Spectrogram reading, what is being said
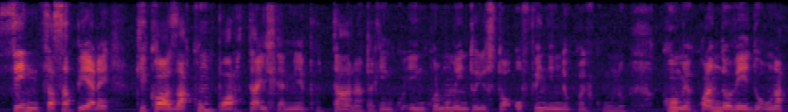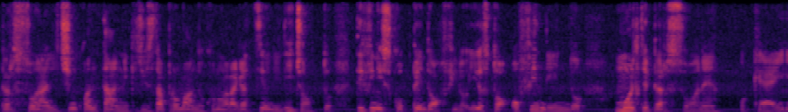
senza sapere che cosa comporta il termine puttana, perché in, in quel momento io sto offendendo qualcuno. Come quando vedo una persona di 50 anni che ci sta provando con un ragazzino di 18, definisco pedofilo, io sto offendendo molte persone, ok?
